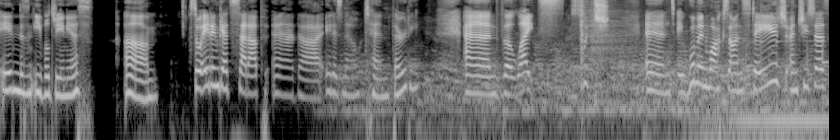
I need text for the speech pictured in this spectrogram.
Aiden is an evil genius. Um, so Aiden gets set up, and uh, it is now 10:30, and the lights switch, and a woman walks on stage, and she says,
